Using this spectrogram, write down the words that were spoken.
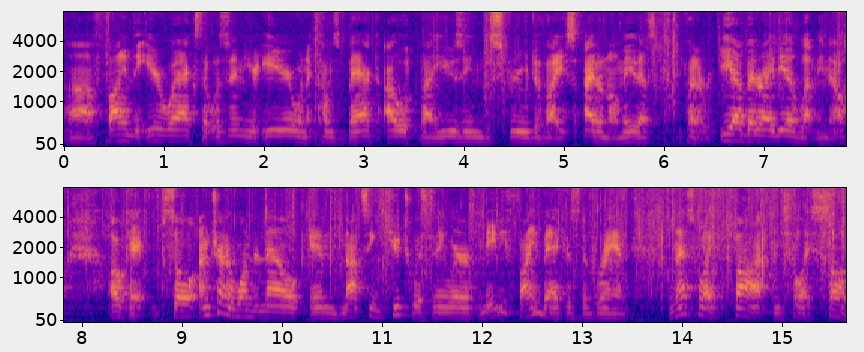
Uh, find the earwax that was in your ear when it comes back out by using the screw device. I don't know, maybe that's whatever. You got a better idea? Let me know. Okay, so I'm trying to wonder now, and not seeing Q-Twist anywhere, maybe Findback is the brand. And that's what I thought until I saw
